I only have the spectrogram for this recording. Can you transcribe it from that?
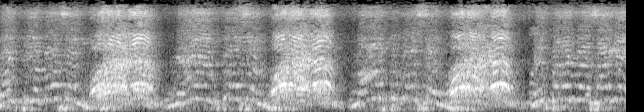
వైద్యుల కోసం న్యాయం కోసం మార్పు కోసం సాగే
